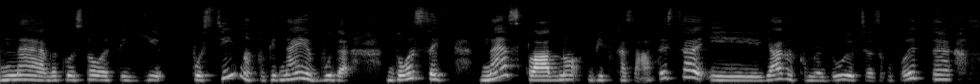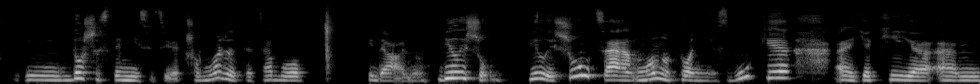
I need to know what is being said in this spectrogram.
не використовувати її постійно, то від неї буде досить нескладно відказатися, і я рекомендую це зробити до 6 місяців. Якщо можете, це було б ідеально. Білий шум. Білий шум це монотонні звуки, е, які ем,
